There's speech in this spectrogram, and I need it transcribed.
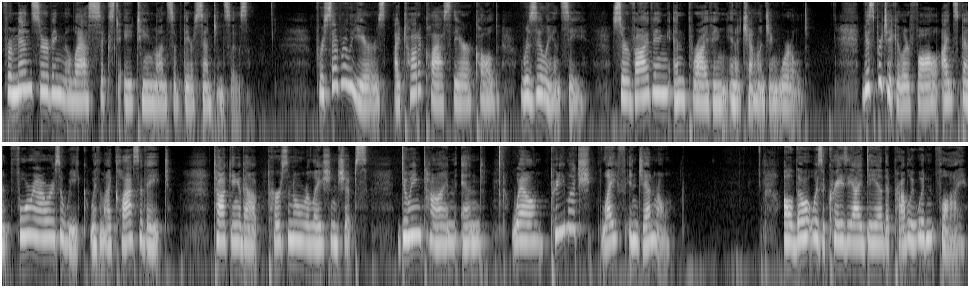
for men serving the last six to 18 months of their sentences. For several years, I taught a class there called Resiliency Surviving and Thriving in a Challenging World. This particular fall, I'd spent four hours a week with my class of eight, talking about personal relationships, doing time, and, well, pretty much life in general. Although it was a crazy idea that probably wouldn't fly,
